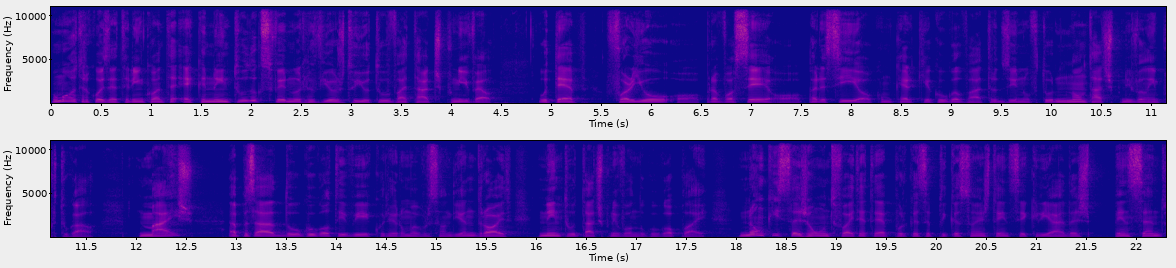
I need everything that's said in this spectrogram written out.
Uma outra coisa a ter em conta é que nem tudo o que se vê nos reviews do YouTube vai estar disponível. O tab for you, ou para você, ou para si, ou como quer que a Google vá traduzir no futuro, não está disponível em Portugal. Mas, apesar do Google TV colher uma versão de Android, nem tudo está disponível no Google Play. Não que isso seja um defeito, até porque as aplicações têm de ser criadas pensando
